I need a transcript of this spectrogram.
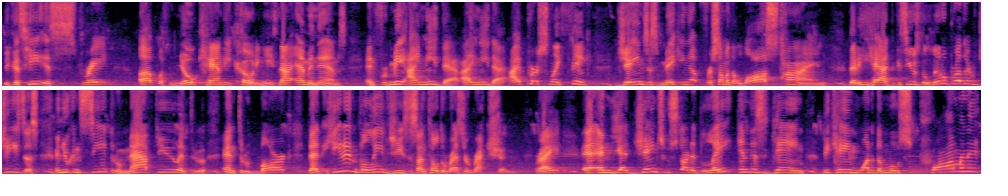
because he is straight up with no candy coating. He's not M&Ms. And for me, I need that. I need that. I personally think James is making up for some of the lost time that he had because he was the little brother of Jesus and you can see it through Matthew and through and through Mark that he didn't believe Jesus until the resurrection right and yet James who started late in this game became one of the most prominent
